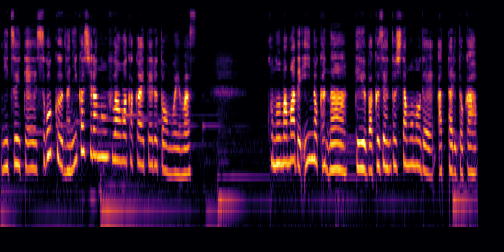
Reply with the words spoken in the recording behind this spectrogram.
についてすごく何かしらの不安は抱えていると思います。このままでいいのかなっていう漠然としたものであったりとか、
